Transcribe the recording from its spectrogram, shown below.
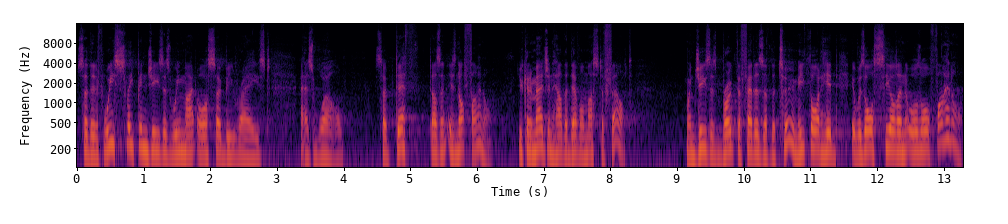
so that if we sleep in Jesus, we might also be raised as well. So death doesn't, is not final. You can imagine how the devil must have felt. When Jesus broke the fetters of the tomb, he thought it was all sealed and it was all final.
